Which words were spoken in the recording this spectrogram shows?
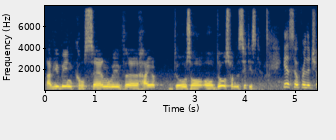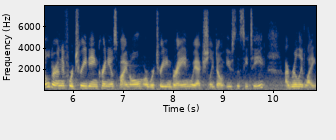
Have you been concerned with uh, higher dose or, or dose from the CT scan? Yeah, so for the children, if we're treating craniospinal or we're treating brain, we actually don't use the CT. I really like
